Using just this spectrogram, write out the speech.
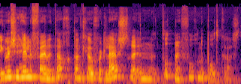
Ik wens je een hele fijne dag. Dankjewel voor het luisteren en tot mijn volgende podcast.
